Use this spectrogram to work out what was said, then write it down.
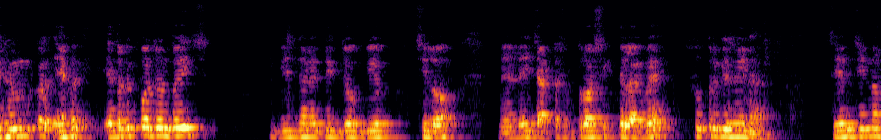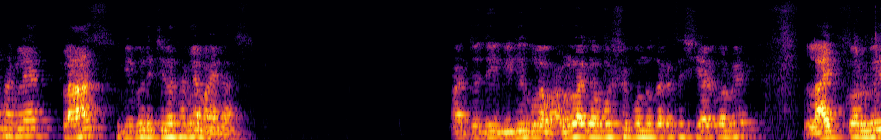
এখন এতটুকু পর্যন্তই বীজগণিতিক যোগ বিয়োগ ছিল। মেনলি চারটা সূত্র শিখতে লাগবে। সূত্র কিছুই না। সেম চিহ্ন থাকলে প্লাস বিপরীত চিহ্ন থাকলে মাইনাস আর যদি ভিডিওগুলো ভালো লাগে, অবশ্যই বন্ধুদের কাছে শেয়ার করবে লাইক করবে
